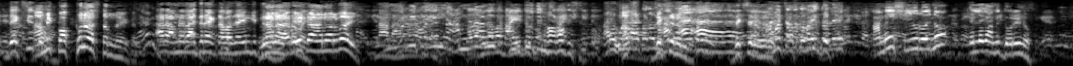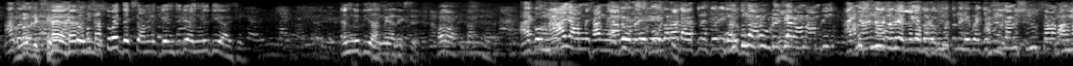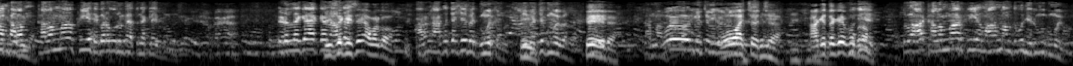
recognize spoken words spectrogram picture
আমি কখনো আসতাম না এখানে। আর আপনি রাতের একটা বাজে আইন কি না না এটা আনোয়ার ভাই। দেখছেন আপনি? দেখছেন আপনি? আমার চাচা ভাই দেখছে। আমি শিওর হইনো এর লেগে আমি দৌড়িনো আমরা দেখছি। হ্যাঁ হ্যাঁ আমার ভাই দেখছে। গেঞ্জিটা এমনি দিয়ে আছেন এমনি দিয়া আগে কোন আই আমনে সামনে। আরও আমি আমি শিউ না করে না আমি আমি শিউ আমি খালাম খালাম ফি গুরু বেতন একলাই এটা লাগে একটা কিসে কিসে? আবার কো। আর না যে ঘুমাইতো না। এই বাজে ঘুমাইবে কে এটা? ও আচ্ছা আচ্ছা। আগে থেকে প্রোগ্রাম। তো আর খালাম মা আর ফি মান মান তো হেরুম ঘুমাইবো।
